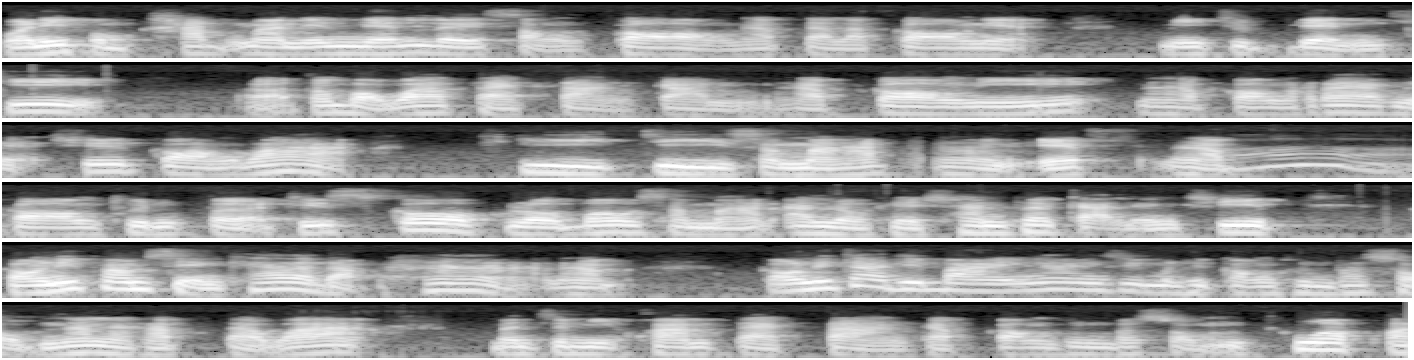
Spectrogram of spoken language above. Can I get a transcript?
วันนี้ผมคัดมาเน้นๆเลย 2 กองนะครับ แต่ละกองเนี่ยมีจุดเด่นที่เอ่อต้องบอกว่าแตกต่างกันนะครับ กองนี้นะครับกองแรกเนี่ยชื่อกองว่า TG Smart IMF นะครับอ่ากองทุนเปิด Tisco Global Smart Allocation เพื่อการเลี้ยงชีพ กองนี้ความเสี่ยงแค่ระดับ5นะครับกองนี้ถ้าอธิบายง่ายจริงๆมันคือกองทุนผสมนั่นแหละครับ แต่ว่า มันจะมีความแตกต่างกับกองทุนผสมทั่วไป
